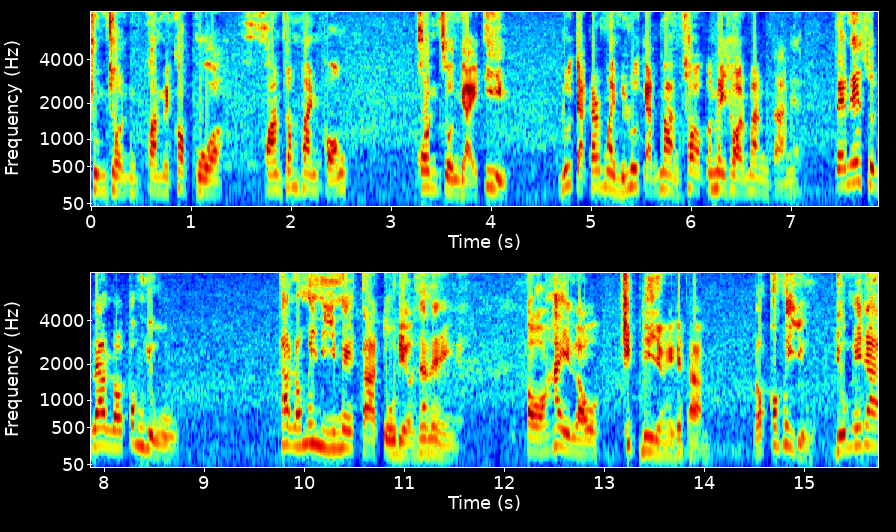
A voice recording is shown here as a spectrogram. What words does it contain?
ชุมชนความเป็นครอบครัว ความสัมพันธ์ของคนส่วนใหญ่ที่รู้จักกันไม่มีรู้กันบ้างชอบก็ไม่ชอบบ้างต่างๆเนี่ย แต่ในสุดแล้วเราต้องอยู่ ถ้าเราไม่มีเมตตาตัวเดียวเท่านั้นเองเนี่ยต่อให้เราคิดดียังไงก็ตาม เราก็ไม่อยู่อยู่ไม่ได้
